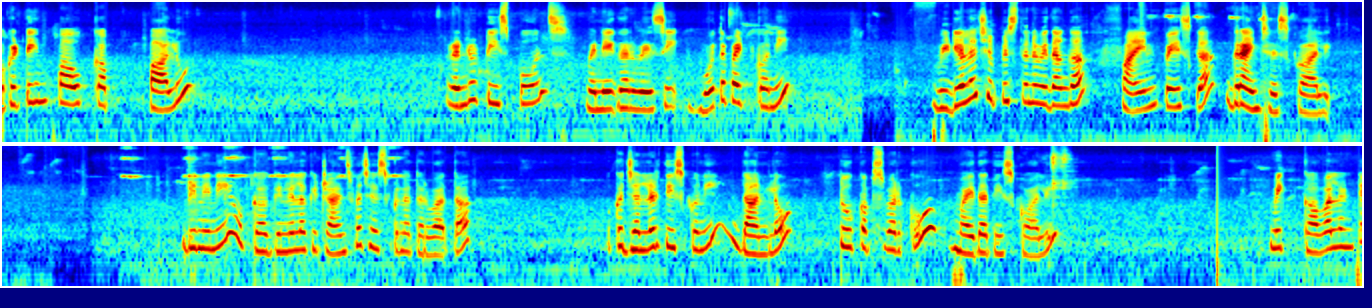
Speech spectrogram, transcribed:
ఒకటి పావు కప్ పాలు రెండు టీ స్పూన్స్ వెనిగర్ వేసి మూత పెట్టుకొని వీడియోలో చూపిస్తున్న విధంగా ఫైన్ పేస్ట్గా గ్రైండ్ చేసుకోవాలి. దీనిని ఒక గిన్నెలోకి ట్రాన్స్ఫర్ చేసుకున్న తర్వాత ఒక జల్లెడ తీసుకొని దానిలో టూ కప్స్ వరకు మైదా తీసుకోవాలి. మీకు కావాలంటే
